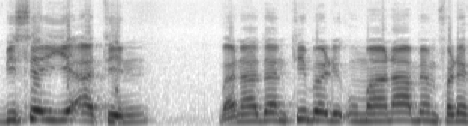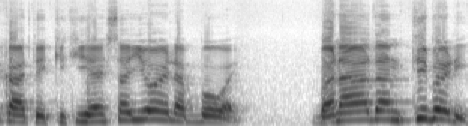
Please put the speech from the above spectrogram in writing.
bisayi'atin banaadanti bari umaanaaben fadhe kaatekkikiyah sayoe labboway banaadanti bari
